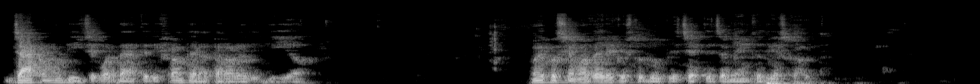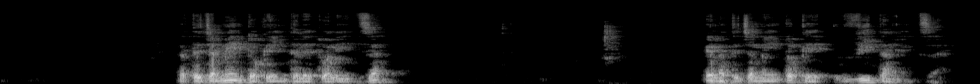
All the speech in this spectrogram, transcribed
Giacomo dice, guardate, di fronte alla parola di Dio, noi possiamo avere questo duplice atteggiamento di ascolto. L'atteggiamento che intellettualizza e l'atteggiamento che vitalizza.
